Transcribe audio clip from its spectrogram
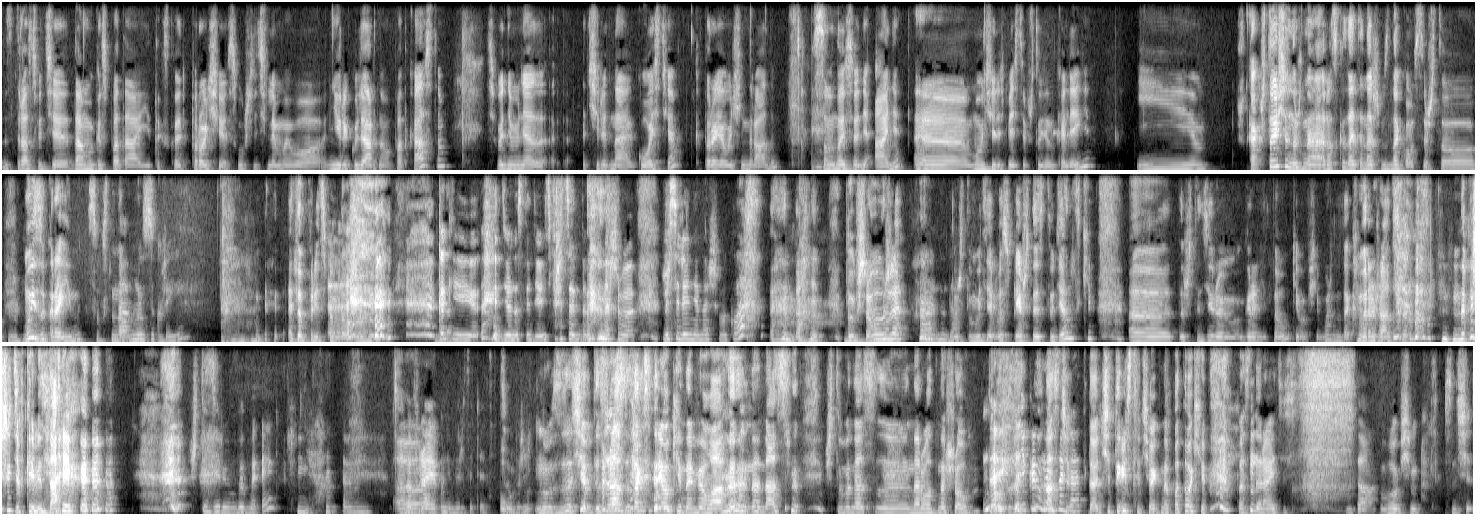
Здравствуйте, дамы и господа, и, так сказать, прочие слушатели моего нерегулярного подкаста. Сегодня у меня очередная гостья, которой я очень рада. Со мной сегодня Аня. Э, мы учились вместе в студент-коллеге. И как, что еще нужно рассказать о нашем знакомстве? Что мы из Украины, собственно. Да, мы из Украины. Это, в принципе, много. Как и 99% нашего населения нашего класса. Да, бывшего уже. А, ну Потому что мы теперь успешные студентки, э, штудируем гранит науки, вообще можно так выражаться. Напишите в комментариях. Штудируем БВЛ. Эм, Во Фрай университете Цубры. Ну зачем ты сразу так стрелки навела на нас, чтобы нас э, народ нашел? Да, Ну, у нас. Да, 400 человек на потоке, постарайтесь. Да, в общем,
